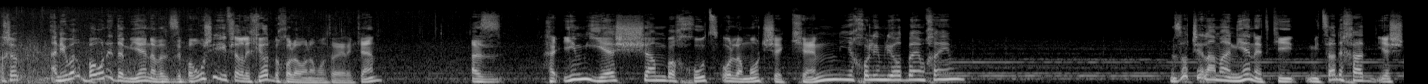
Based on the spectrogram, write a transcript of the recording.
עכשיו, אני אומר, בואו נדמיין, אבל זה ברור שאי אפשר לחיות בכל העולמות האלה, כן? אז האם יש שם בחוץ עולמות שכן יכולים להיות בהם חיים? זאת שאלה מעניינת, כי מצד אחד יש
